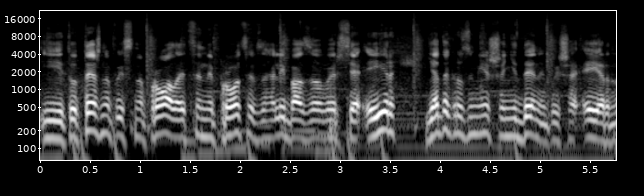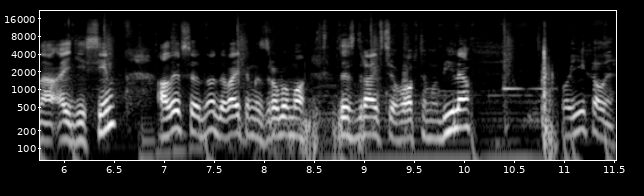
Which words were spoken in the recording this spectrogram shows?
І тут теж написано Pro, але це не Pro, це взагалі базова версія Air. Я так розумію, що ніде не пише Air на ID7. Але все одно давайте ми зробимо тест-драйв цього автомобіля. Поїхали.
